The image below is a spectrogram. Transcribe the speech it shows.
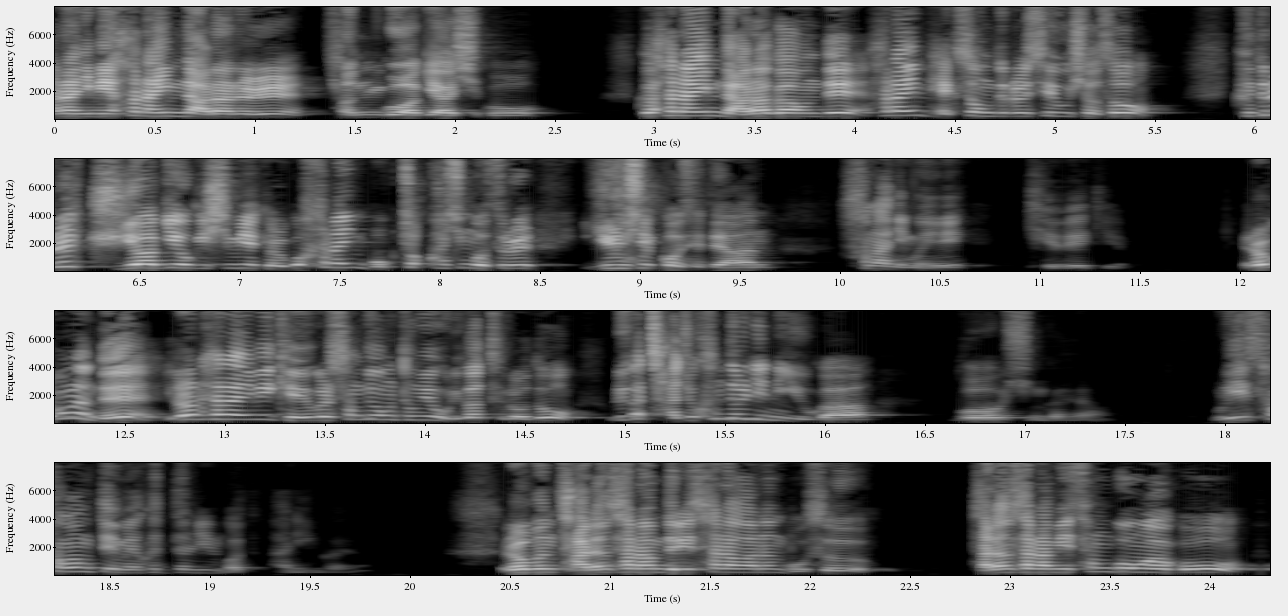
하나님이 하나님 나라를 견고하게 하시고 그 하나님 나라 가운데 하나님 백성들을 세우셔서 그들을 귀하게 여기시며 결국 하나님 목적하신 것을 이루실 것에 대한 하나님의 계획이에요. 여러분 그런데 이런 하나님의 계획을 성경을 통해 우리가 들어도 우리가 자주 흔들리는 이유가 무엇인가요? 우리 상황 때문에 흔들리는 것 아닌가요? 여러분 다른 사람들이 살아가는 모습, 다른 사람이 성공하고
